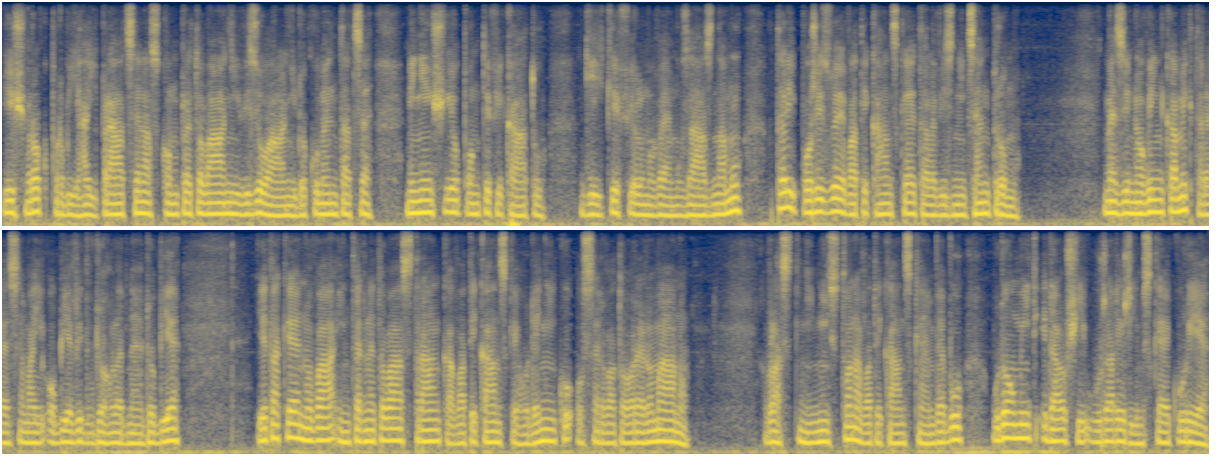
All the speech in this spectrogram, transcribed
Již rok probíhají práce na skompletování vizuální dokumentace nynějšího pontifikátu díky filmovému záznamu, který pořizuje Vatikánské televizní centrum. Mezi novinkami, které se mají objevit v dohledné době, je také nová internetová stránka vatikánského deníku Osservatore Romano. Vlastní místo na vatikánském webu budou mít i další úřady římské kurie.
